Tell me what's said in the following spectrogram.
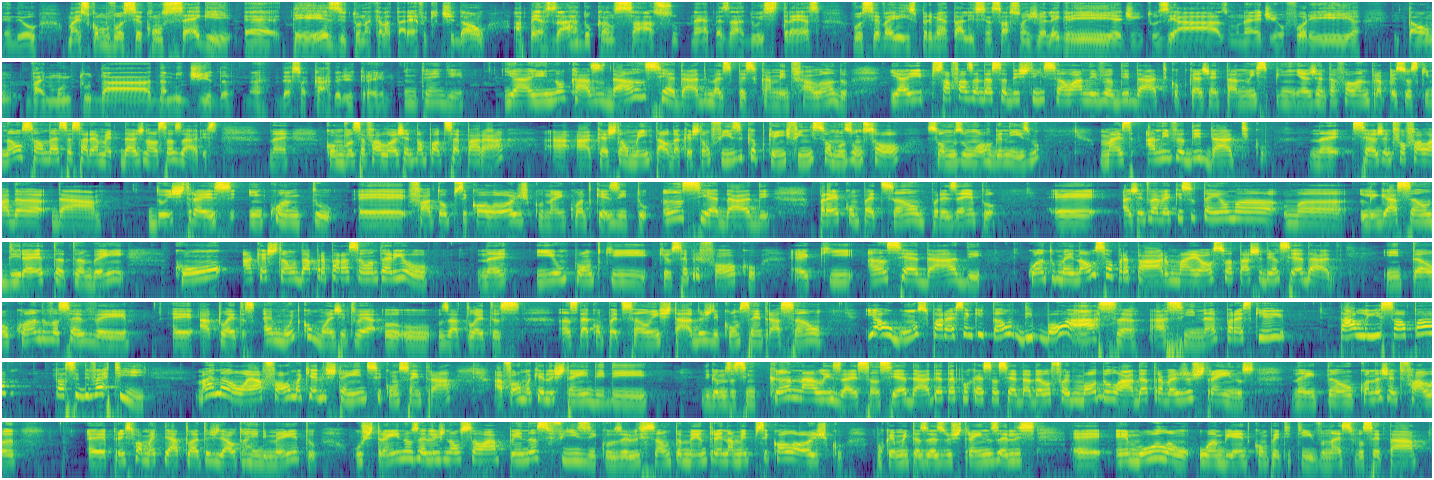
entendeu? Mas como você consegue é, ter êxito naquela tarefa que te dão, apesar do cansaço, né, apesar do estresse, você vai experimentar ali sensações de alegria, de entusiasmo, né, de euforia. Então, vai muito da, da medida, né, dessa carga de treino. Entendi. E aí, no caso da ansiedade, mais especificamente falando, e aí só fazendo essa distinção a nível didático, porque a gente está no SPIN e a gente está falando para pessoas que não são necessariamente das nossas áreas, né? Como você falou, a gente não pode separar a, a questão mental da questão física, porque, enfim, somos um só, somos um organismo. Mas a nível didático, né? Se a gente for falar da, da do estresse enquanto é, fator psicológico, né, enquanto quesito ansiedade pré-competição, por exemplo, é, a gente vai ver que isso tem uma, uma ligação direta também com a questão da preparação anterior, né? E um ponto que, que eu sempre foco é que a ansiedade, quanto menor o seu preparo, maior sua taxa de ansiedade. Então, quando você vê é, atletas, é muito comum a gente ver o, o, os atletas antes da competição em estados de concentração e alguns parecem que estão de boaça, assim, né? Parece que tá ali só para se divertir. Mas não, é a forma que eles têm de se concentrar, a forma que eles têm de, de digamos assim, canalizar essa ansiedade, até porque essa ansiedade ela foi modulada através dos treinos, né? Então, quando a gente fala é, principalmente de atletas de alto rendimento, os treinos eles não são apenas físicos, eles são também um treinamento psicológico, porque muitas vezes os treinos eles é, emulam o ambiente competitivo, né? Se você está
